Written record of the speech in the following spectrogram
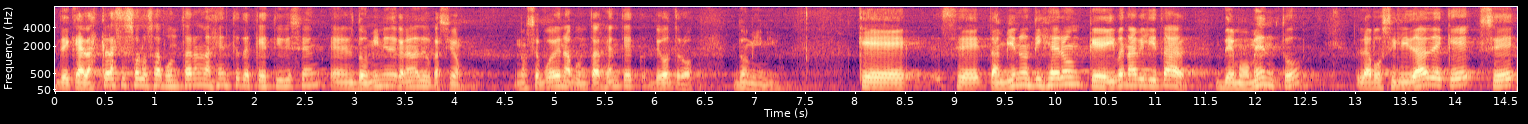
de que a las clases solo se apuntaran la gente de que estuviesen en el dominio de canal de educación. No se pueden apuntar gente de otro dominio que también nos dijeron que iban a habilitar de momento la posibilidad de que se,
